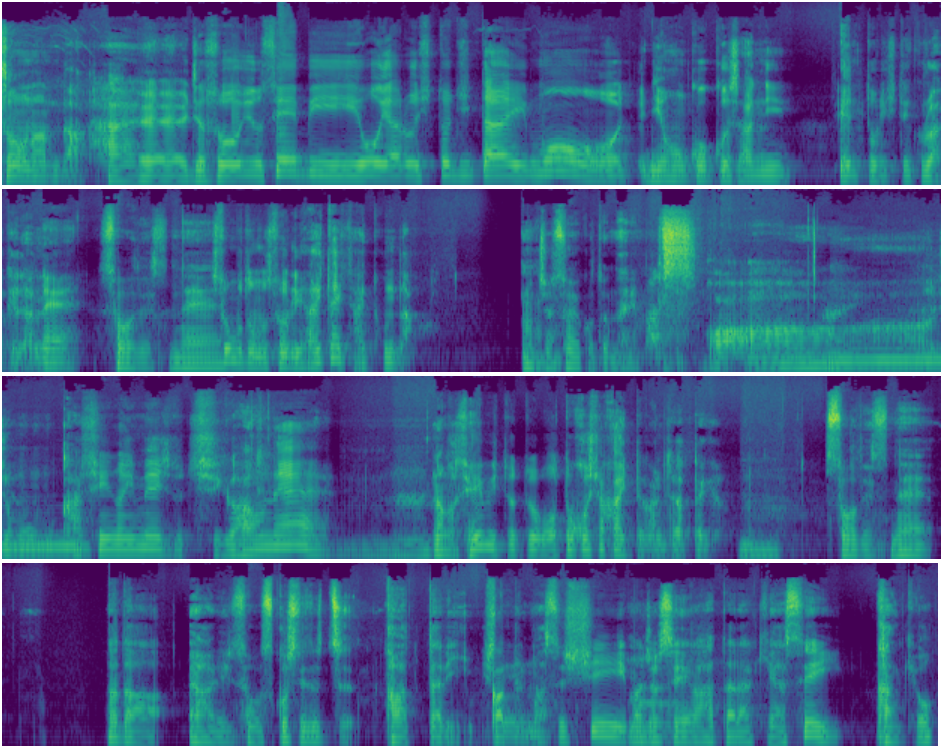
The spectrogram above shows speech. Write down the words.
そうなんだ。はいえーじゃあそういう整備をやる人自体も日本航空さんにエントリーしてくるわけだね。そうですね。そもそもそれやりたいって入ってくるんだ。もちろんそういうことになります。ああ、じゃあもう昔のイメージと違うね。なんか整備って言うと男社会って感じだったけど。そうですね。ただ、やはりそう少しずつ変わったりしていますし、まあ、女性が働きやすい環境、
